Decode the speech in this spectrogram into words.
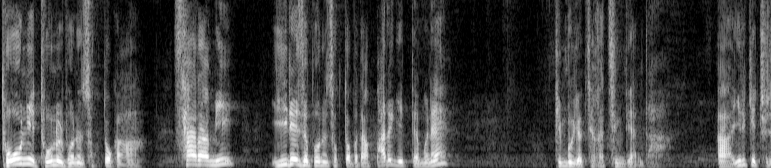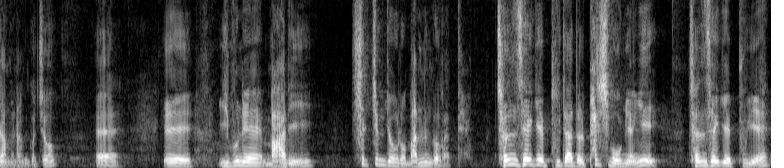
돈이 돈을 버는 속도가 사람이 일에서 버는 속도보다 빠르기 때문에 빈부격차가 증대한다. 아, 이렇게 주장을 한 거죠. 예. 예, 이분의 말이 실증적으로 맞는 것 같아요. 전 세계 부자들 85명이 전 세계 부의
